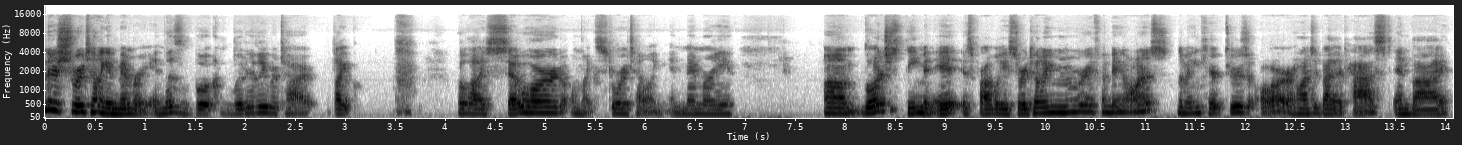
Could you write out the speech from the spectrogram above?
there's storytelling and memory, and this book literally retire like relies so hard on like storytelling and memory. Um, the largest theme in it is probably storytelling and memory. If I'm being honest, the main characters are haunted by their past and by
